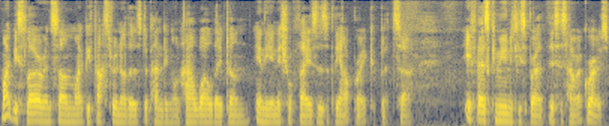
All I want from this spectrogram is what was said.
Might be slower in some, might be faster in others, depending on how well they've done in the initial phases of the outbreak. But uh, if there's community spread, this is how it grows.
